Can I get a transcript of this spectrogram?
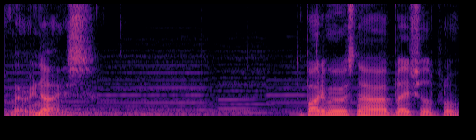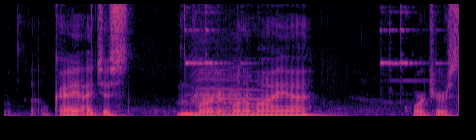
Very nice. The body moves now. Blade shield. Okay, I just murdered one of my uh, quarters.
